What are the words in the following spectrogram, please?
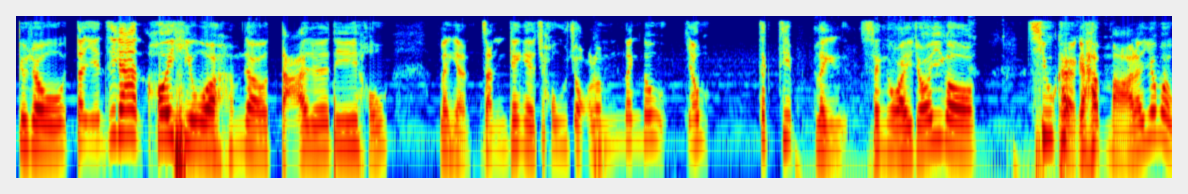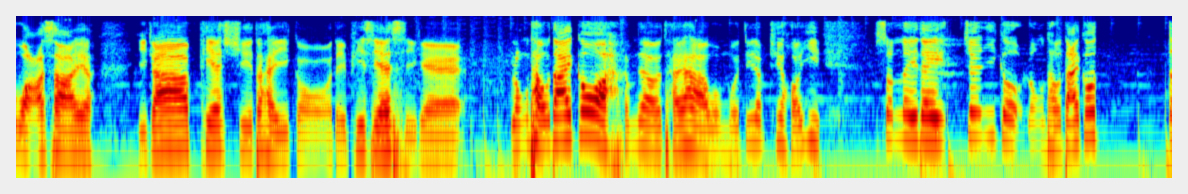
叫做突然之間開竅啊？咁就打咗一啲好令人震驚嘅操作啦，令到有直接令成為咗呢個超強嘅黑馬咧。因為話晒啊，而家 PSG 都係呢個我哋 PCS 嘅龍頭大哥啊，咁就睇下會唔會 DWT 可以。順利地將呢個龍頭大哥突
